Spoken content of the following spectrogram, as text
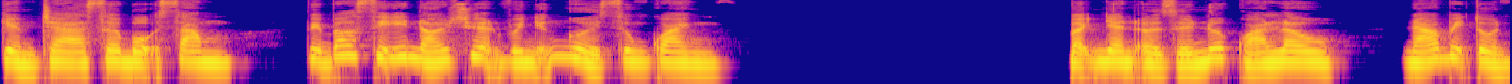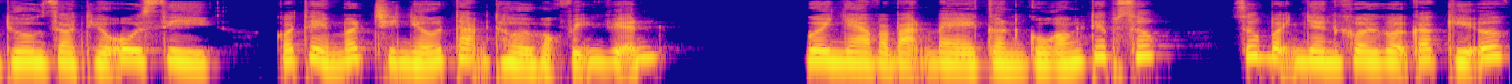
Kiểm tra sơ bộ xong, vị bác sĩ nói chuyện với những người xung quanh. Bệnh nhân ở dưới nước quá lâu, não bị tổn thương do thiếu oxy, có thể mất trí nhớ tạm thời hoặc vĩnh viễn. Người nhà và bạn bè cần cố gắng tiếp xúc, giúp bệnh nhân khơi gợi các ký ức,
